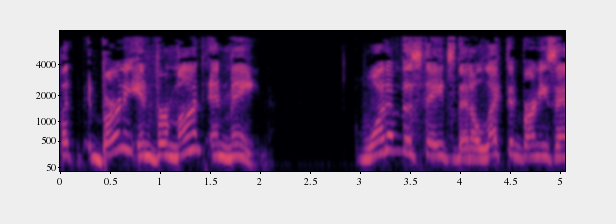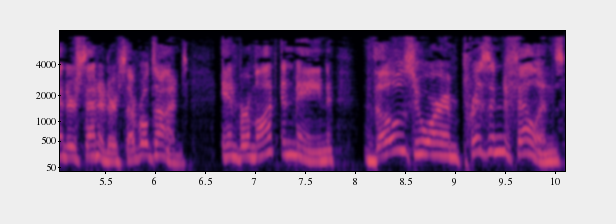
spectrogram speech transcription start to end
but Bernie in Vermont and Maine one of the states that elected Bernie Sanders senator several times in Vermont and Maine, those who are imprisoned felons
